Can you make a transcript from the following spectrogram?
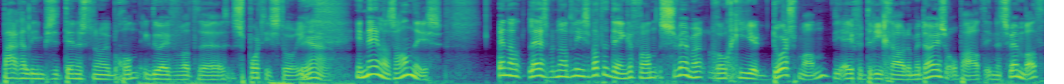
Paralympische tennistoernooi begon, ik doe even wat eh, sporthistorie, Ja. in Nederlandse handen is. En dan last but not least wat te denken van zwemmer Rogier Dorsman, die even drie gouden medailles ophaalt in het zwembad.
